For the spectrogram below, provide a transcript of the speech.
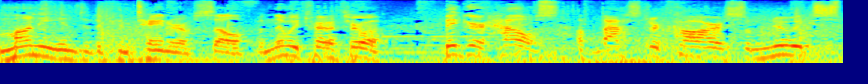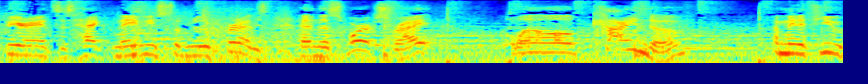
money into the container of self, and then we try to throw a bigger house, a faster car, some new experiences, heck, maybe some new friends. And this works, right? Well, kind of. I mean, if you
